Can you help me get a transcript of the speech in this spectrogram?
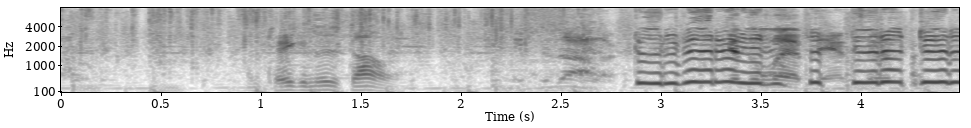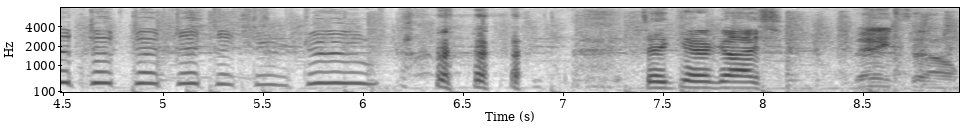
I'm taking this dollar. Take the dollar. lap Take care, guys. Thanks, Al.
